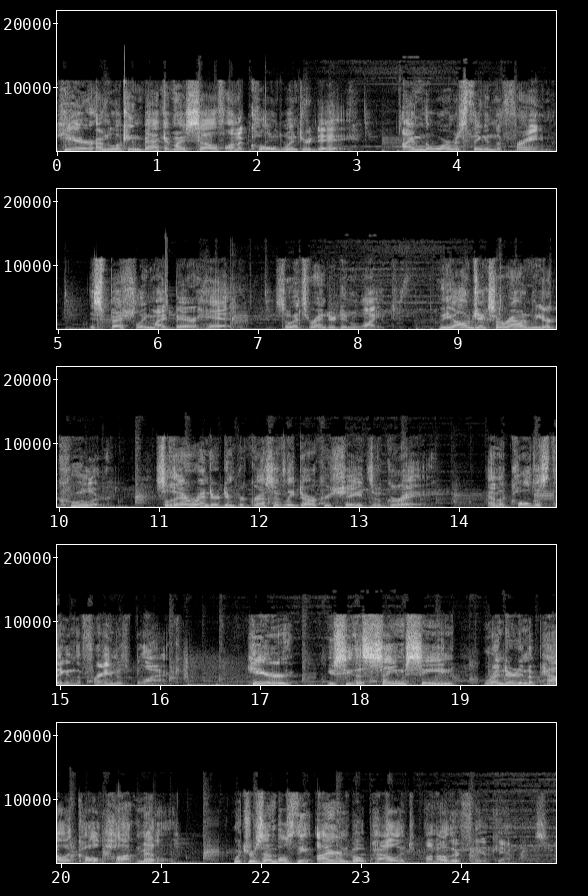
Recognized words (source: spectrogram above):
Here, I'm looking back at myself on a cold winter day. I'm the warmest thing in the frame, especially my bare head, so it's rendered in white. The objects around me are cooler, so they're rendered in progressively darker shades of gray. And the coldest thing in the frame is black. Here, you see the same scene rendered in a palette called Hot Metal, which resembles the Iron Bow palette on other FLIR cameras.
